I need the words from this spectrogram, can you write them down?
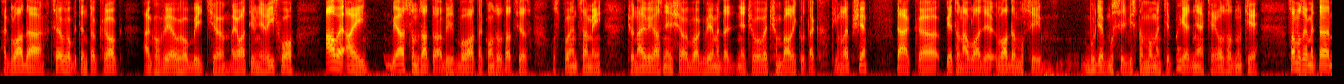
Ak vláda chce urobiť tento krok, ak ho vie urobiť e, relatívne rýchlo, ale aj ja som za to, aby bola tá konzultácia so spojencami čo najvýraznejšia, lebo ak vieme dať niečo vo väčšom balíku, tak tým lepšie. Tak e, je to na vláde. Vláda musí, bude musieť v istom momente prijať nejaké rozhodnutie. Samozrejme, tá,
